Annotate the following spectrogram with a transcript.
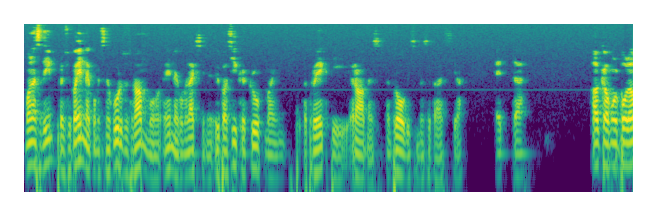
ma olen seda impros juba enne, kui me sinna kursusele ammu, enne kui me läksime juba Secret Group Mind projekti raames, me proovisime seda asja. et äh, aga mul pole,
